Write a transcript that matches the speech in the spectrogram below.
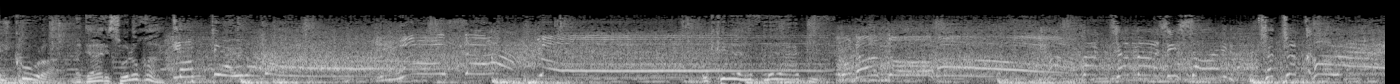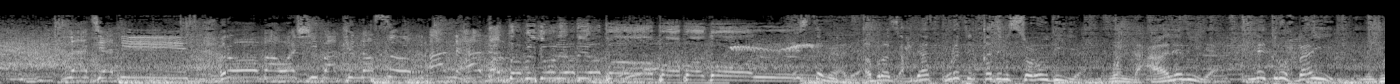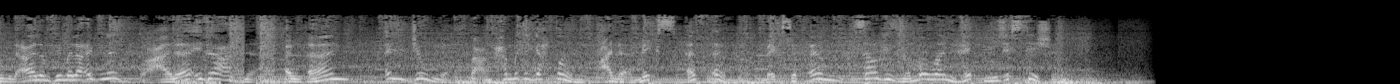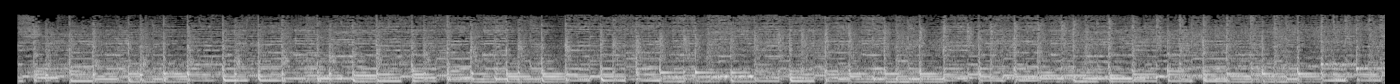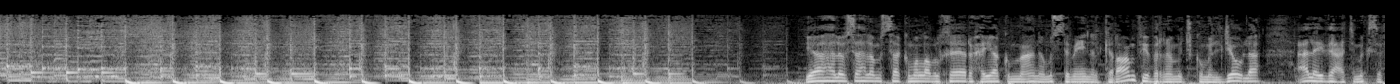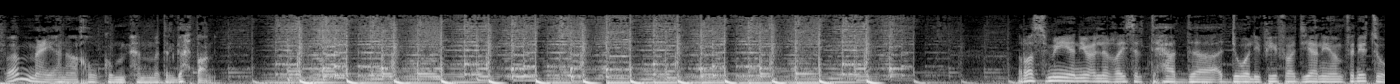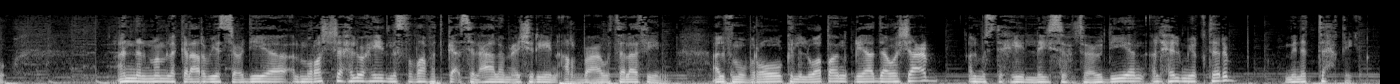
الكورة مدارس ولغات. ممتع وكلها في ملاعبنا رونالدو! لا جديد. روما وشباك النصر الهدف حطها بالجول يا رياض بابا جول. استمع لأبرز أحداث كرة القدم السعودية والعالمية. لا تروح بعيد. نجوم العالم في ملاعبنا وعلى إذاعتنا. الآن الجولة مع محمد القحطاني على Mix FM. Mix FM Saudi's number 1 hit music station يا هلا وسهلا مساكم الله بالخير وحياكم معنا مستمعين الكرام في برنامجكم الجولة على إذاعة Mix FM. معي أنا أخوكم محمد القحطاني رسميا يعلن رئيس الاتحاد الدولي فيفا جياني إنفانتينو أن المملكة العربية السعودية المرشح الوحيد لاستضافة كأس العالم 2034 ألف مبروك للوطن قيادة وشعب. المستحيل ليس سعوديا. الحلم يقترب من التحقيق.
